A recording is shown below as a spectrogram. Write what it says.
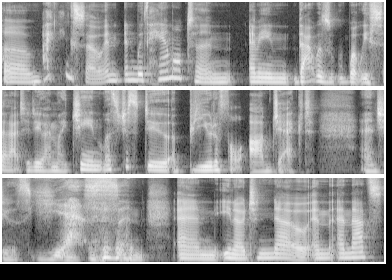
Um, I think so. And, and with Hamilton, I mean, that was what we set out to do. I'm like, Jean, let's just do a beautiful object. And she was, yes. and, and, you know, to know, and, and that's,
